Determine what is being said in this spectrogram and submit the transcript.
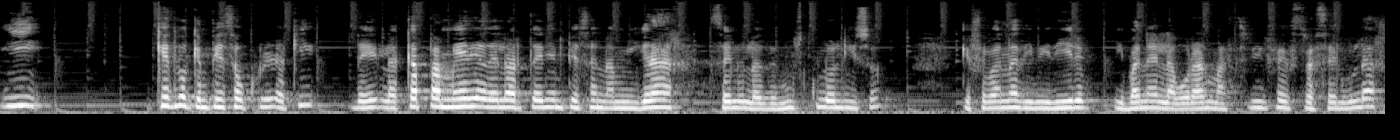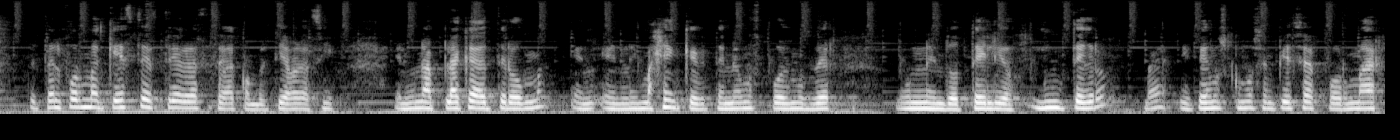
y ¿qué es lo que empieza a ocurrir aquí? De la capa media de la arteria empiezan a migrar células de músculo liso que se van a dividir y van a elaborar matriz extracelular, de tal forma que esta estrella grasa se va a convertir ahora sí en una placa de ateroma. En, la imagen que tenemos podemos ver un endotelio íntegro y vemos cómo se empieza a formar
